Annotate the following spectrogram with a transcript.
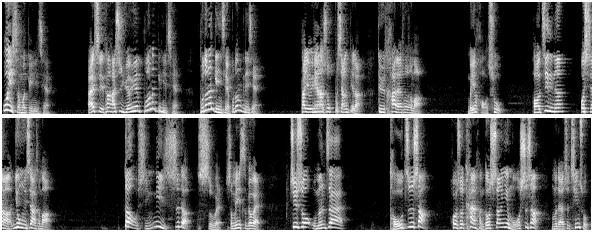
为什么给你钱，而且他还是源源不断的给你钱，不断的给你钱，不断的给你钱。他有一天他说不想给了，对于他来说什么？没好处。好，这里呢，我想用一下什么倒行逆施的思维，什么意思？各位，就是说我们在投资上，或者说看很多商业模式上，我们得要是清楚，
